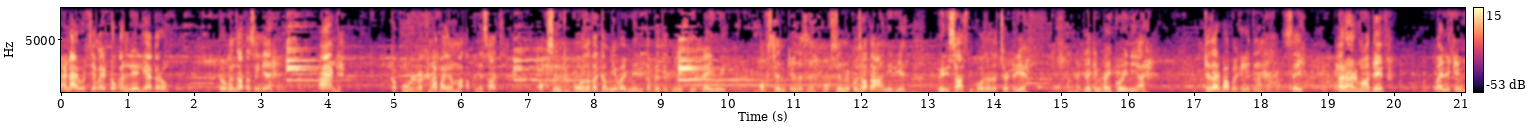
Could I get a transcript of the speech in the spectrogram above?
एंड आई वुड से भाई टोकन ले लिया करो। टोकन ज़्यादा सही है। एंड कपूर रखना भाई हम अपने साथ। ऑक्सीजन की बहुत ज़्यादा कमी है भाई मेरी तबीयत इतनी ठीक नहीं हुई। ऑक्सीजन की वजह से ऑक्सीजन में कोई ज़्यादा आ नहीं रही है। मेरी सांस भी बहुत ज़्यादा चढ़ रही है। लेकिन भाई कोई नहीं यार। केदार बाबा के लिए इतना सही। हर हर महादेव। भाई लेकिन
